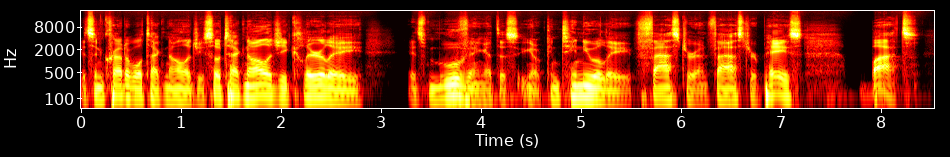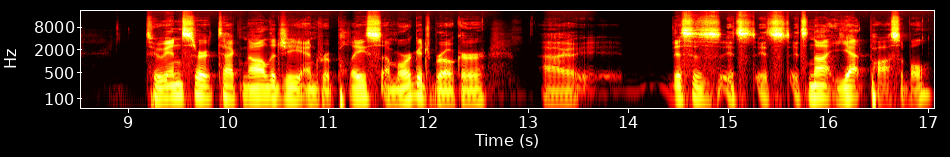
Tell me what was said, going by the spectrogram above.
It's incredible technology. So technology clearly it's moving at this you know continually faster and faster pace, but to insert technology and replace a mortgage broker uh, this is it's it's it's not yet possible.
